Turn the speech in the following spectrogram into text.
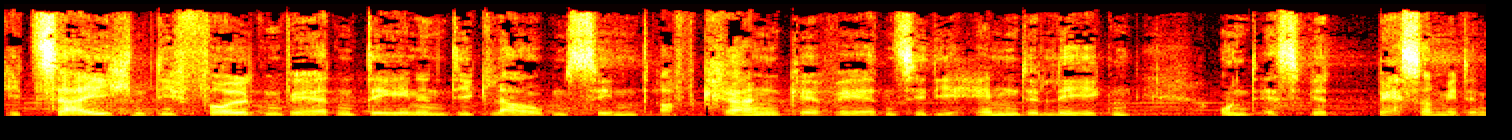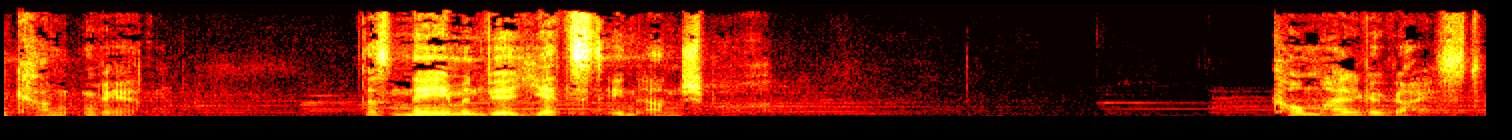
Die Zeichen, die folgen werden denen, die glauben sind. Auf Kranke werden sie die Hände legen und es wird besser mit den Kranken werden. Das nehmen wir jetzt in Anspruch. Komm, Heiliger Geist.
